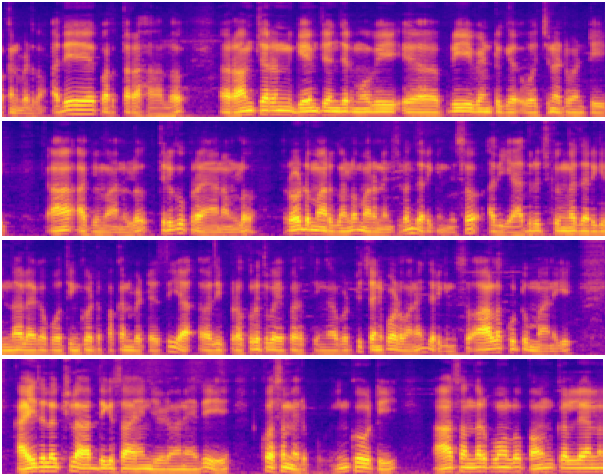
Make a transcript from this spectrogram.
పక్కన పెడదాం. అదే తరహాలో Ram Charan game changer movie pre event వచ్చినటువంటి ఆ అభిమానులు తిరుగు ప్రయాణంలో రోడ్డు మార్గంలో మరణించడం జరిగింది. సో అది యాదృచ్ఛికంగా జరిగిందా లేకపోతే ఇంకోటి పక్కన పెట్టేసి అది ప్రకృతి వైపరీత్యం కాబట్టి చనిపోవడం అనేది జరిగింది. సో వాళ్ళ కుటుంబానికి ఐదు లక్షల ఆర్థిక సహాయం చేయడం అనేది కొసమెరుపు. ఇంకోటి ఆ సందర్భంలో పవన్ కళ్యాణ్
